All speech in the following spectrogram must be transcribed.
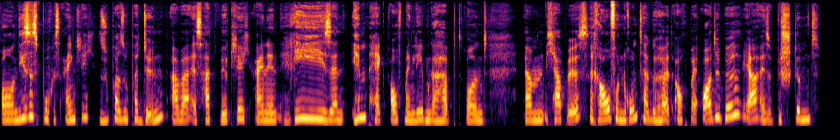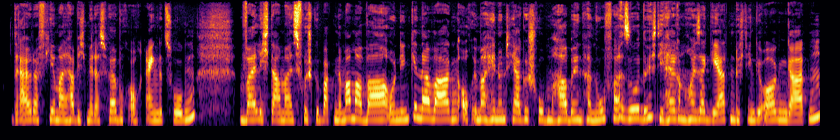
Und dieses Buch ist eigentlich super, super dünn, aber es hat wirklich einen riesen Impact auf mein Leben gehabt. Und ähm, ich habe es rauf und runter gehört, auch bei Audible. Ja, also bestimmt drei oder viermal habe ich mir das Hörbuch auch reingezogen, weil ich damals frisch gebackene Mama war und den Kinderwagen auch immer hin und her geschoben habe in Hannover, so durch die Herrenhäusergärten, durch den Georgengarten.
